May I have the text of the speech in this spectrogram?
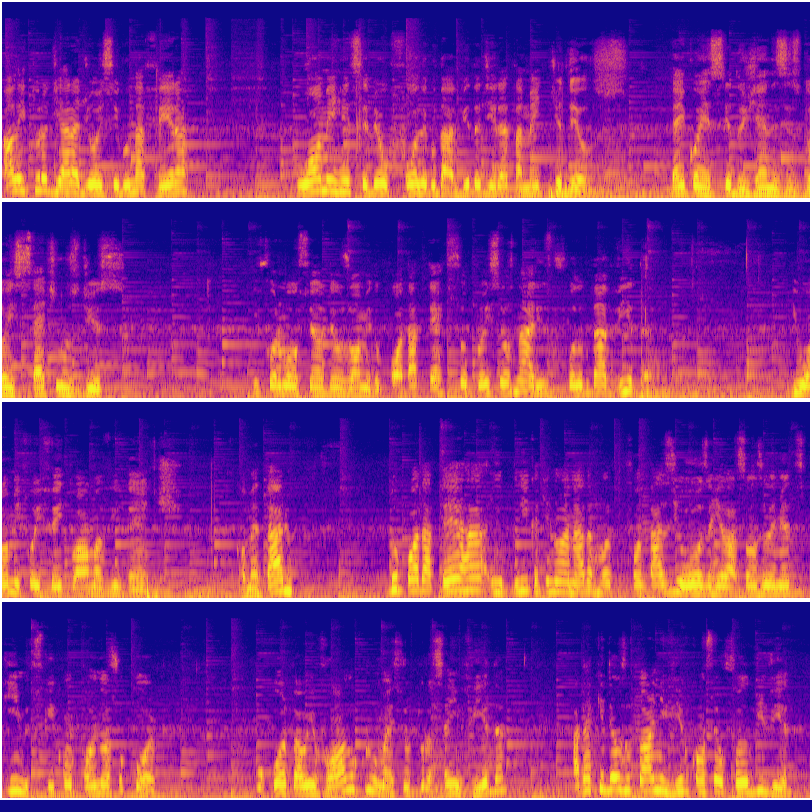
A leitura diária de hoje, segunda-feira, o homem recebeu o fôlego da vida diretamente de Deus. Bem conhecido Gênesis 2:7 nos diz: E formou o Senhor Deus o homem do pó da terra e soprou em seus narizes o fôlego da vida. E o homem foi feito alma vivente. Comentário? Do pó da terra implica que não há nada fantasioso em relação aos elementos químicos que compõem nosso corpo. O corpo é um invólucro, uma estrutura sem vida, até que Deus o torne vivo com seu fôlego de vida.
